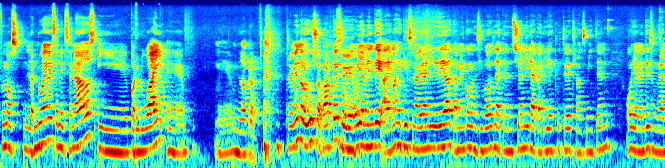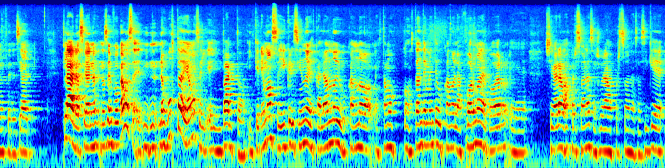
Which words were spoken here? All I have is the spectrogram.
fuimos los nueve seleccionados y por Uruguay eh, Nuda Pro. Tremendo orgullo aparte, sí. porque obviamente, además de que es una gran idea, también como decís vos, la atención y la calidez que ustedes transmiten obviamente es un gran diferencial. Claro, o sea, nos, nos enfocamos, en, nos gusta, digamos, el, el, impacto y queremos seguir creciendo y escalando y buscando, estamos constantemente buscando la forma de poder eh, llegar a más personas y ayudar a más personas. Así que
